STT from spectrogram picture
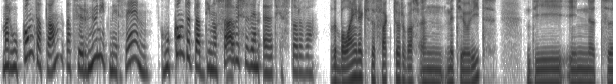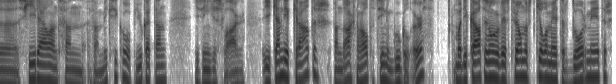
Maar hoe komt dat dan dat ze er nu niet meer zijn? Hoe komt het dat dinosaurussen zijn uitgestorven? De belangrijkste factor was een meteoriet die in het uh, schiereiland van, van Mexico, op Yucatan, is ingeslagen. Je kan die krater vandaag nog altijd zien op Google Earth. Maar die krater is ongeveer 200 kilometer doormeter.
